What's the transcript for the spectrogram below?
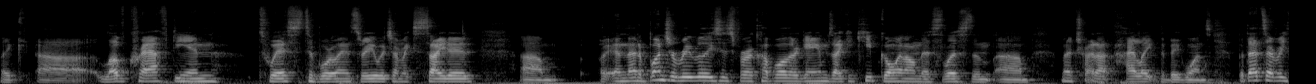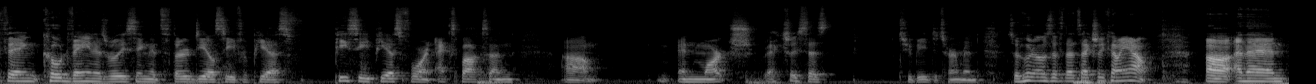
like uh, Lovecraftian twist to Borderlands 3, which I'm excited. Um, and then a bunch of re-releases for a couple other games. I could keep going on this list, and um, I'm gonna try to highlight the big ones. But that's everything. Code Vein is releasing its third DLC for PS, PC, PS4, and Xbox on um, in March. Actually says to be determined. So who knows if that's actually coming out? Uh, and then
